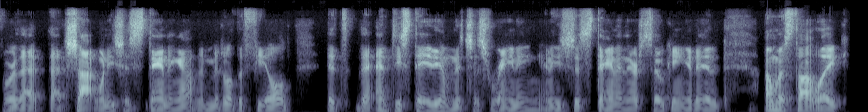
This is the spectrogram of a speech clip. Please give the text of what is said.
for that that shot when he's just standing out in the middle of the field. It's the empty stadium and it's just raining and he's just standing there soaking it in. I almost thought like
